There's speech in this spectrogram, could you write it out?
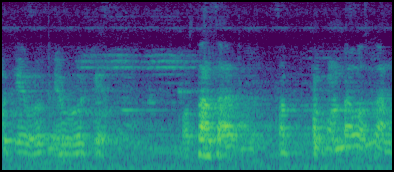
okay okay okay. వస్తాను సార్. తప్పకుండా వస్తాను.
